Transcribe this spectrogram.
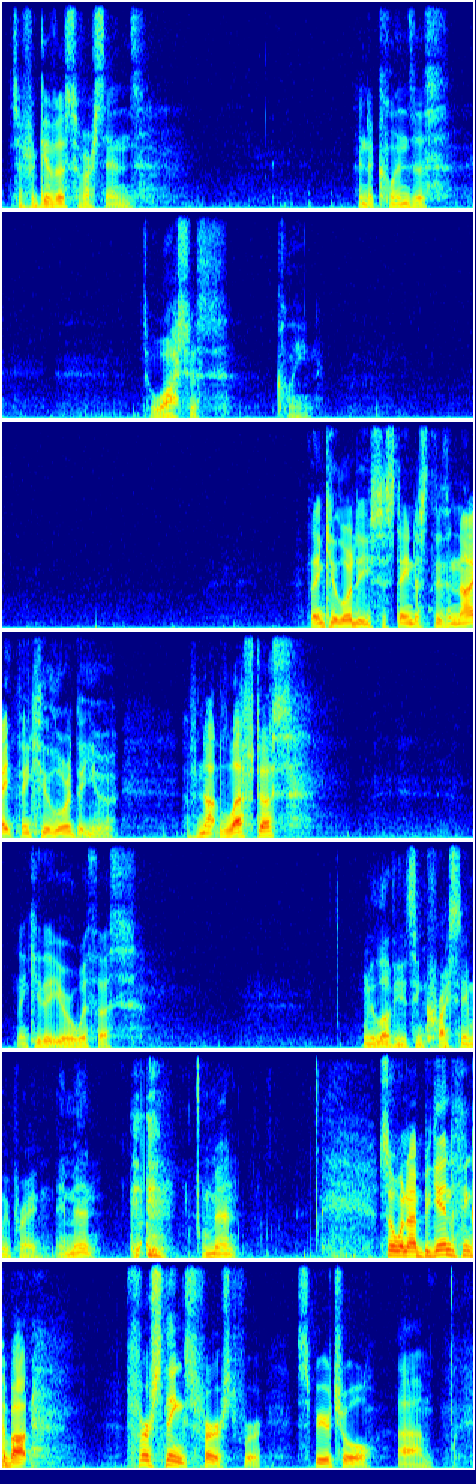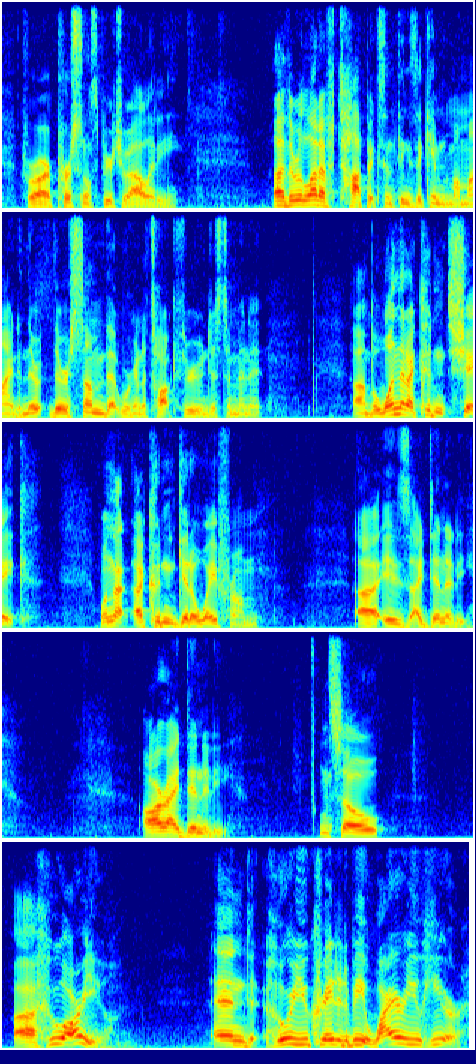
to forgive us of our sins and to cleanse us, to wash us clean. Thank you, Lord, that you sustained us through the night. Thank you, Lord, that you have not left us. Thank you that you're with us. We love you. It's in Christ's name we pray. Amen. Amen. So, when I began to think about first things first for spiritual, um, for our personal spirituality, uh, there were a lot of topics and things that came to my mind, and there, there are some that we're going to talk through in just a minute. Um, but one that I couldn't shake, one that I couldn't get away from, uh, is identity. Our identity. And so, uh, who are you? And who are you created to be? Why are you here?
